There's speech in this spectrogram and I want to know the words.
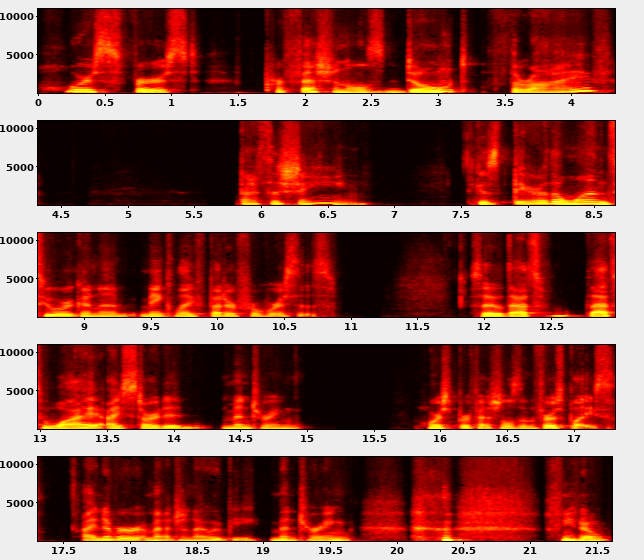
horse first professionals don't thrive, that's a shame because they're the ones who are going to make life better for horses. So that's that's why I started mentoring horse professionals in the first place. I never imagined I would be mentoring you know,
